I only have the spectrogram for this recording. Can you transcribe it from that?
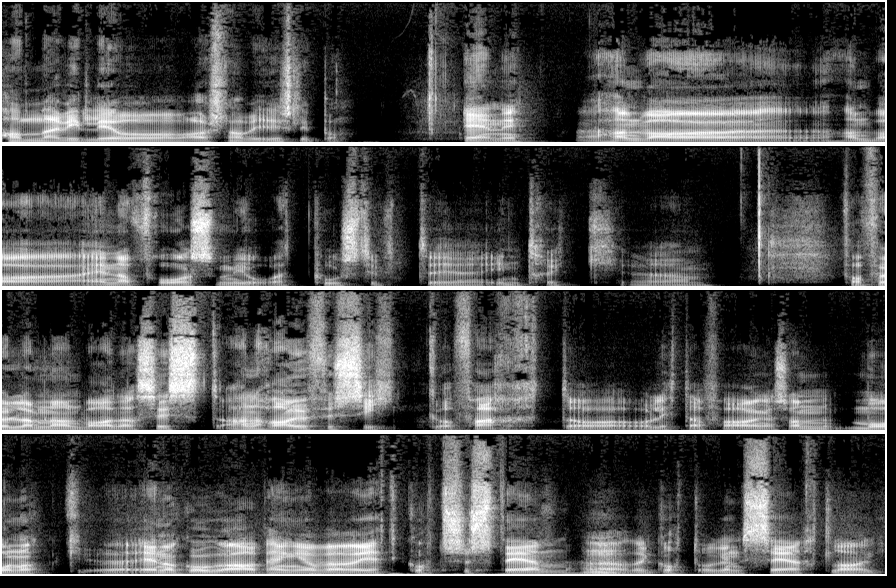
han er villig og Arsenal vil slippe han. Enig. Han var, han var en av få som gjorde et positivt inntrykk eh, for Fulham når han var der sist. Han har jo fysikk og fart og, og litt erfaring og sånn. Må nok, er nok òg avhengig av å være i et godt system. mm. Er et godt organisert lag.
